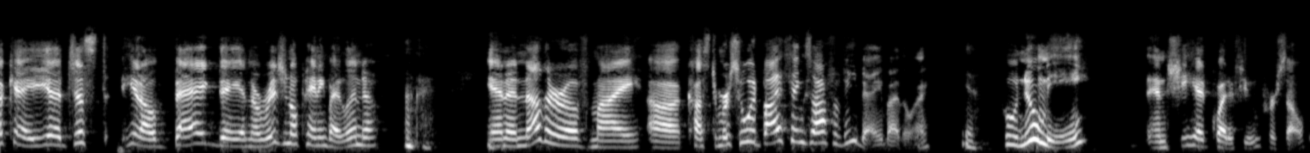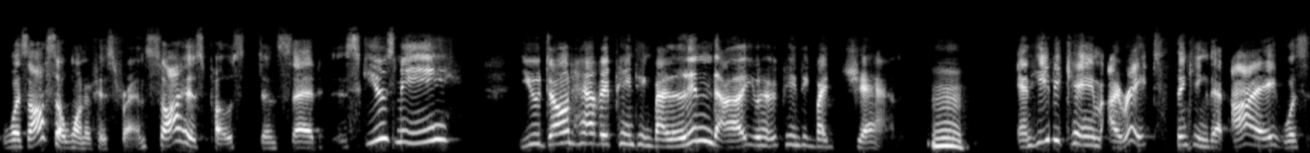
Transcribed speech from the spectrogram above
Okay, yeah, just, you know, bagged a, an original painting by Linda okay. and another of my uh, customers who would buy things off of eBay, by the way, Yeah. who knew me, and she had quite a few herself, was also one of his friends, saw his post and said, Excuse me, you don't have a painting by Linda, you have a painting by Jan. Mm. And he became irate, thinking that I was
